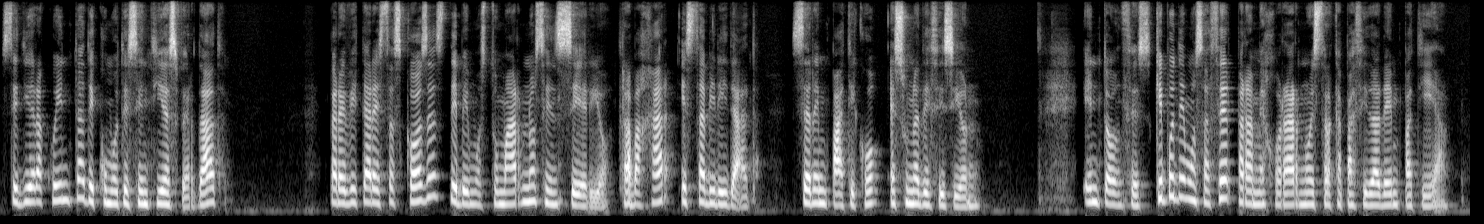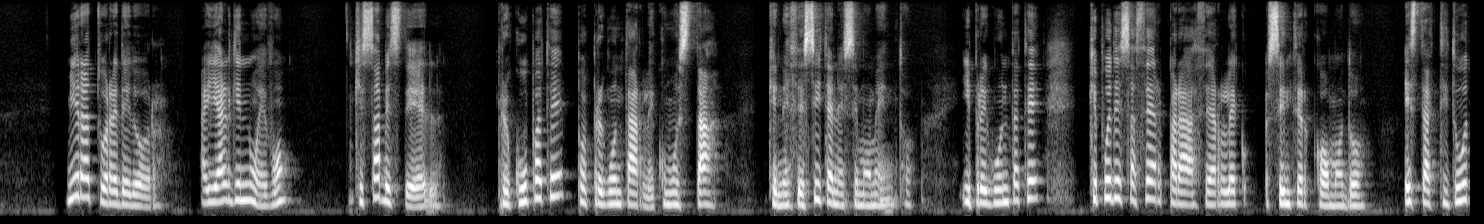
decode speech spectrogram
se diera cuenta de cómo te sentías, verdad? Para evitar estas cosas debemos tomarnos en serio, trabajar estabilidad. Ser empático es una decisión. Entonces, ¿qué podemos hacer para mejorar nuestra capacidad de empatía? Mira a tu alrededor. ¿Hay alguien nuevo? ¿Qué sabes de él? Preocúpate por preguntarle cómo está, qué necesita en ese momento y pregúntate qué puedes hacer para hacerle sentir cómodo. Esta actitud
